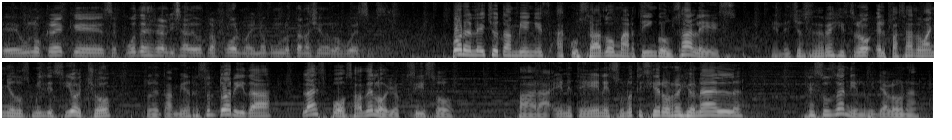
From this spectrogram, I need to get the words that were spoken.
eh, uno cree que se puede realizar de otra forma y no como lo están haciendo los jueces. Por el hecho también es acusado Martín González. El hecho se registró el pasado año 2018, donde también resultó herida la esposa del hoyo Oxiso. Para NTN, su noticiero regional, Jesús Daniel Villalona.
